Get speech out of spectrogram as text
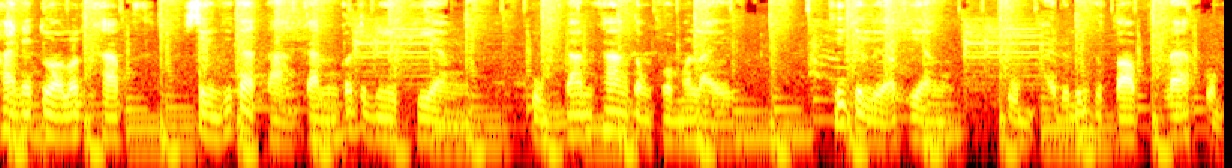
ภายในตัวรถครับ สิ่งที่แตกต่างกันก็จะมีเพียงปุ่มด้านข้างตรงพวงมาลัย ที่จะเหลือเพียงปุ่ม idling stop และปุ่ม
